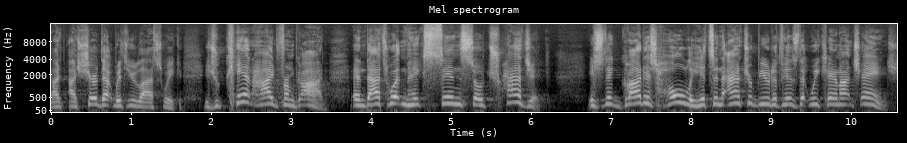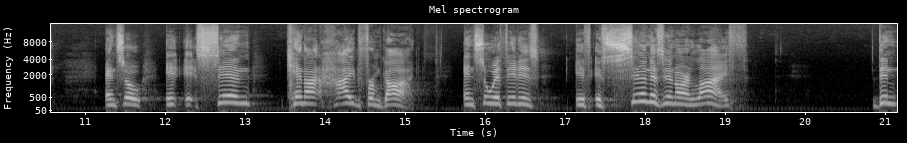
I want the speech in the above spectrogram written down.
I, I, shared that with you last week. You can't hide from God, and that's what makes sin so tragic is that God is holy. It's an attribute of His that we cannot change. And so it, it, sin cannot hide from God. And so if it is, if, if sin is in our life, then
